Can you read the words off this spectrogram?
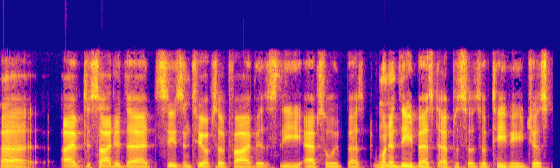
Uh, I've decided that season two, episode five, is the absolute best, one of the best episodes of TV. Just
